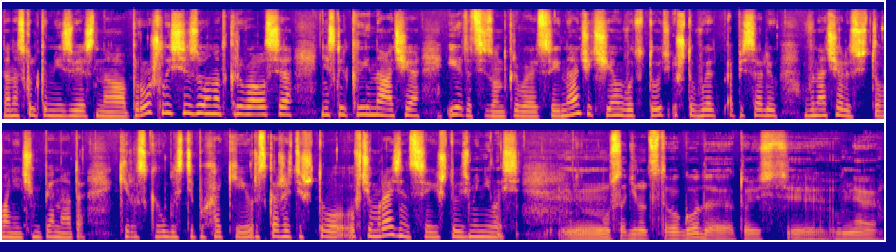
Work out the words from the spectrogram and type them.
Да, насколько мне известно, прошлый сезон открывался несколько иначе, и этот сезон открывается иначе, чем вот то, что вы описали в начале существования чемпионата Кировской области по хоккею. Расскажите, что, в чем разница и что изменилось? Ну, с 2011 года, то есть э, у меня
